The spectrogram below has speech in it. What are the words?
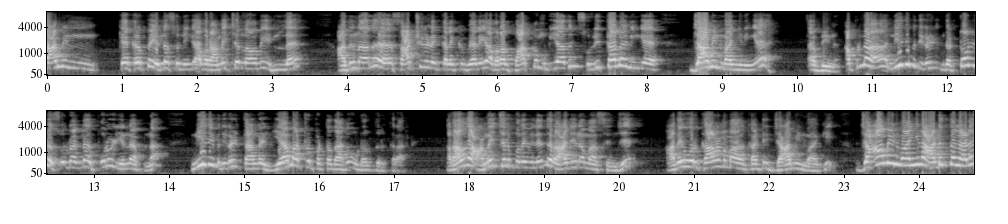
ஜாமீன் கேட்கிறப்ப என்ன சொன்னீங்க? அவர் அமைச்சராகவே இல்லை. அதனால சாட்சிகளை கலைக்கும் வேலையை அவரால் பார்க்க முடியாதுன்னு சொல்லித்தானே நீங்க ஜாமீன் வாங்கினீங்க அப்படின்னு. அப்படின்னா நீதிபதிகள் இந்த டோன்ல சொல்றாங்க பொருள் என்ன அப்படின்னா நீதிபதிகள் தாங்கள் ஏமாற்றப்பட்டதாக உணர்ந்திருக்கிறார்கள். அதாவது அமைச்சர் பதவியிலிருந்து ராஜினாமா செஞ்சு அதை ஒரு காரணமாக காட்டி ஜாமீன் வாங்கி ஜாமீன் வாங்கின அடுத்த நாளே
